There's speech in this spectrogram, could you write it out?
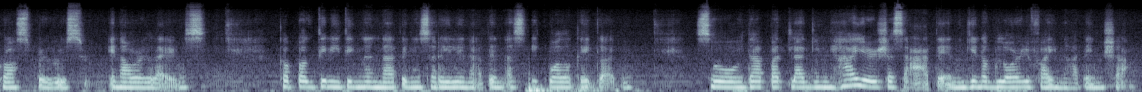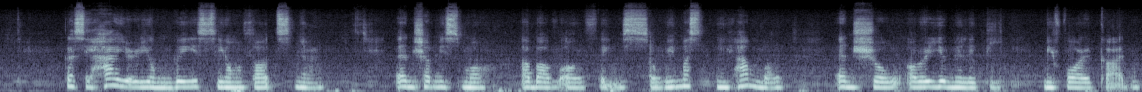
prosperous in our lives kapag tinitingnan natin yung sarili natin as equal kay God. So, dapat laging higher siya sa atin, gina-glorify natin siya. Kasi higher yung ways, yung thoughts niya. And siya mismo above all things. So, we must be humble and show our humility before God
